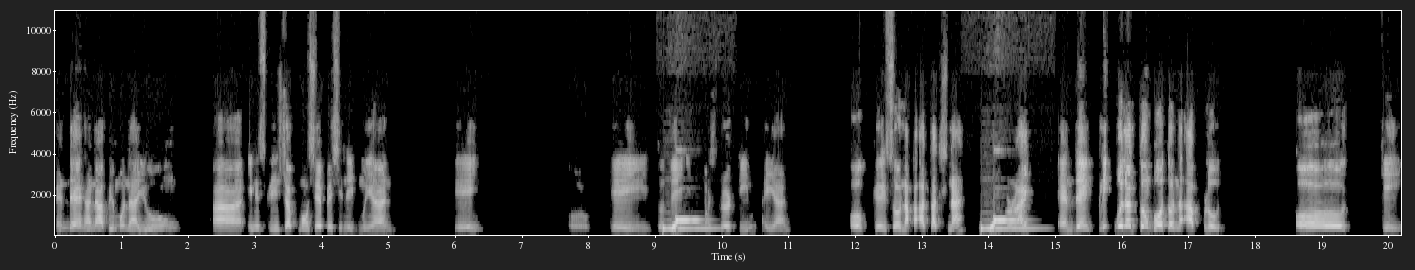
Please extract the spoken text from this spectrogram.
And then, hanapin mo na yung uh, in-screenshot mo. Siyempre, sinave mo yan. Okay? Okay. Today March 13. Ayan. Okay. So, naka-attach na. Alright? And then, click mo lang tong button na upload. Okay.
